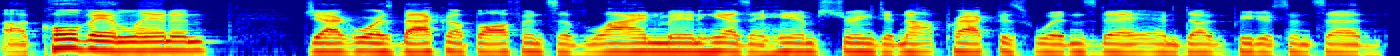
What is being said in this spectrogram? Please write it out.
Uh, Cole Van Lanen, Jaguars backup offensive lineman, he has a hamstring, did not practice Wednesday, and Doug Pederson said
